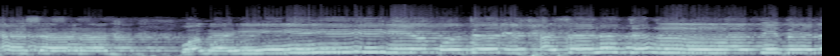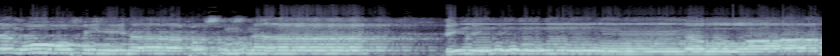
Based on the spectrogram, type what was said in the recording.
حسنة ومن يقترف حسنة نزد له فيها حسنا. إن الله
